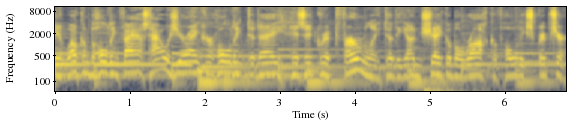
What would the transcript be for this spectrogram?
Hey, and welcome to Holding Fast. How is your anchor holding today? Is it gripped firmly to the unshakable rock of Holy Scripture?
